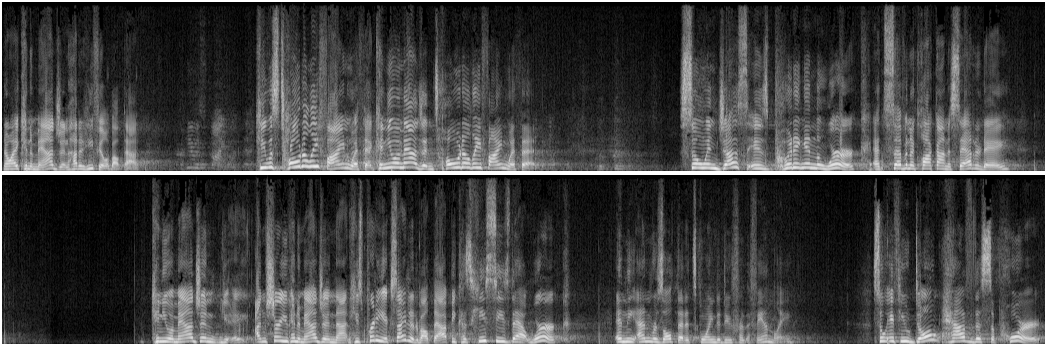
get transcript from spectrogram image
Now, I can imagine, how did he feel about that? He was fine with it. He was totally fine with it. Can you imagine? Totally fine with it. So when Jess is putting in the work at seven o'clock on a Saturday, can you imagine? I'm sure you can imagine that he's pretty excited about that because he sees that work and the end result that it's going to do for the family. So if you don't have the support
